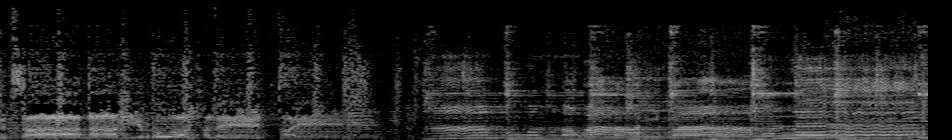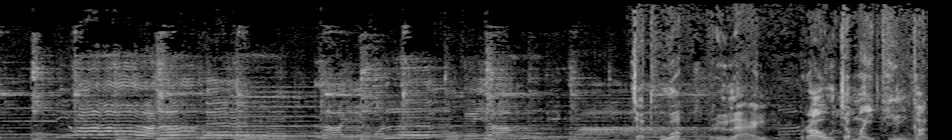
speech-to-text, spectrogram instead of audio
ศึกษานาที่รั้วทะเลไทยน้ำท่วมนองว่าดีกว่าฝนแล้งที่ว่าน้ำแห้งให้ฝนแล้งคือยังดีกว่า จะท่วมหรือแล้งเราจะไม่ทิ้งกัน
